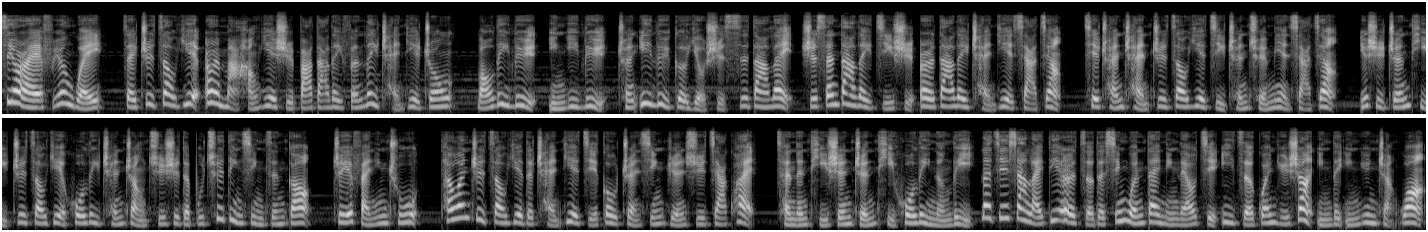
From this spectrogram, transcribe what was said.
CRF 认为。在制造业二码行业十八大类分类产业中，毛利率、盈利率、纯益率各有十四大类、十三大类及十二大类产业下降，且船产制造业几成全面下降，也使整体制造业获利成长趋势的不确定性增高。这也反映出台湾制造业的产业结构转型仍需加快，才能提升整体获利能力。那接下来第二则的新闻，带您了解一则关于上银的营运展望。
